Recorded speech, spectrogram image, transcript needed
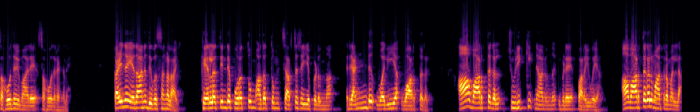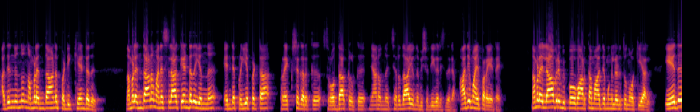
സഹോദരിമാരെ സഹോദരങ്ങളെ കഴിഞ്ഞ ഏതാനും ദിവസങ്ങളായി കേരളത്തിന്റെ പുറത്തും അകത്തും ചർച്ച ചെയ്യപ്പെടുന്ന രണ്ട് വലിയ വാർത്തകൾ. ആ വാർത്തകൾ ചുരുക്കി ഞാനൊന്ന് ഇവിടെ പറയുകയാണ്. ആ വാർത്തകൾ മാത്രമല്ല അതിൽ നിന്നും നമ്മൾ എന്താണ് പഠിക്കേണ്ടത് നമ്മൾ എന്താണ് മനസ്സിലാക്കേണ്ടത് എന്ന് എന്റെ പ്രിയപ്പെട്ട പ്രേക്ഷകർക്ക് ശ്രോതാക്കൾക്ക് ഞാനൊന്ന് ചെറുതായി ഒന്ന് വിശദീകരിച്ചു തരാം. ആദ്യമായി പറയട്ടെ നമ്മൾ എല്ലാവരും ഇപ്പോൾ വാർത്താ മാധ്യമങ്ങൾ എടുത്തു നോക്കിയാൽ ഏത്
